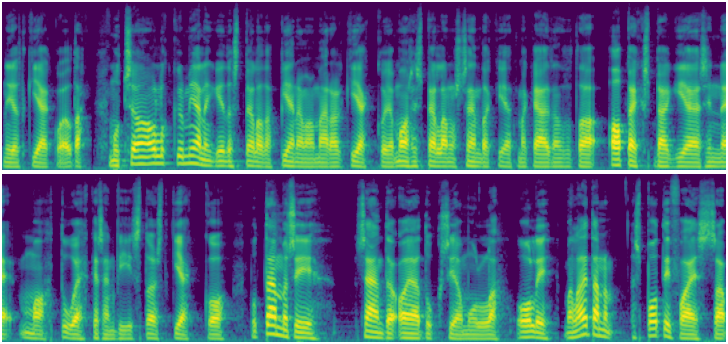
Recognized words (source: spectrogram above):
niiltä kiekoilta. Mutta se on ollut kyllä mielenkiintoista pelata pienemmän määrällä kiekkoja. Mä oon siis pelannut sen takia, että mä käytän tota Apex-bagia ja sinne mahtuu ehkä sen 15 kiekkoa. Mutta tämmöisiä sääntöajatuksia mulla oli. Mä laitan Spotifyssa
